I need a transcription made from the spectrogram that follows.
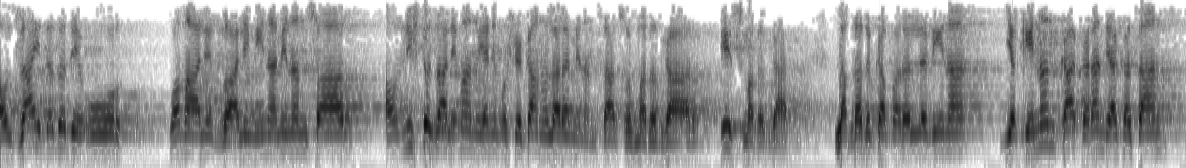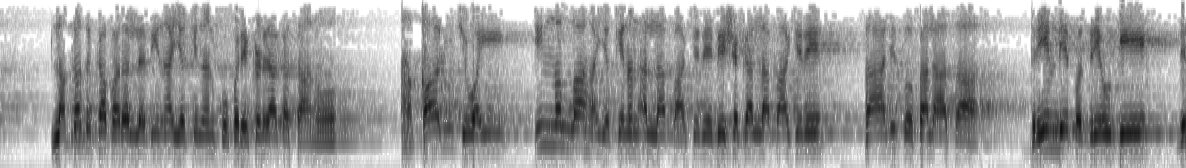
او زائد د دې اور وما للظالمین من انصار او نشته ظالمانو یعنی مشرکانو لره من انصار څوک مددگار اس مددگار لقد کفر الذین یقینا کافران دیا کسان لقد کفر الذین یقینا کفر کړه کسانو قالو چې وای ان الله یقینا الله پاک دې بشک الله پاک دې ثالث و ثلاثه دریم دې په دریو کې دې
